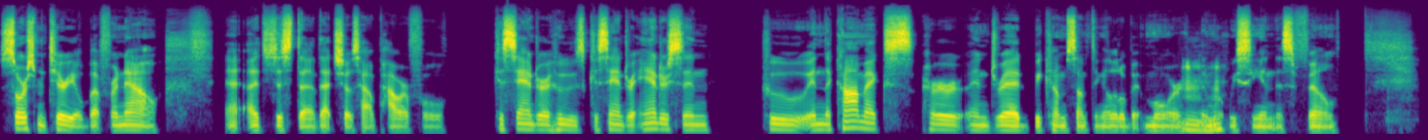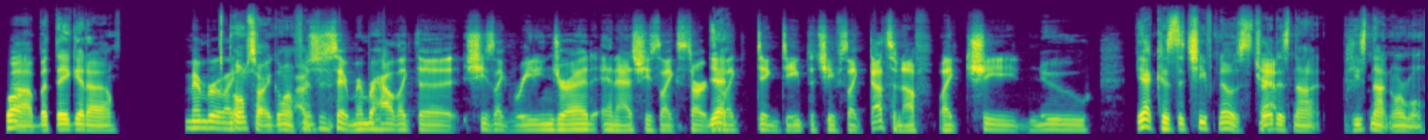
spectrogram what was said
source material. But for now, uh, it's just uh, that shows how powerful Cassandra, who's Cassandra Anderson, who in the comics, her and Dredd become something a little bit more than Mhm. what we see in this film. Well, uh, but they get a. remember, like oh, I'm sorry. Go on. I was just say, remember how like the she's like reading Dredd, and as she's like starting Yeah. to like dig deep, the chief's like, "That's enough." Like she knew. Yeah, because the chief knows Dredd Yeah. is not. He's not normal.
